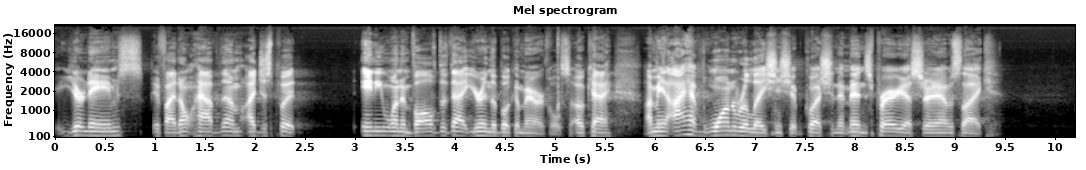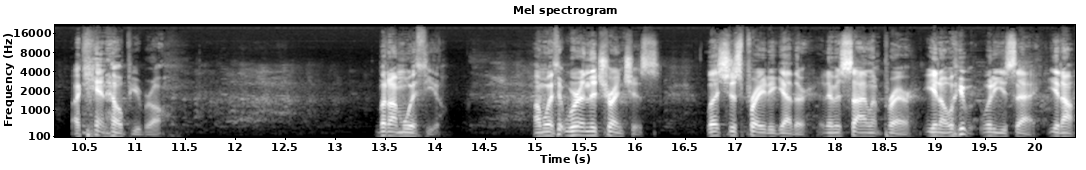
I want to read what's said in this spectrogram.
your names, if I don't have them, I just put anyone involved with that, you're in the book of miracles, okay? I mean, I have one relationship question at men's prayer yesterday, I was like, I can't help you, bro. But I'm with you. I'm with it. We're in the trenches. Let's just pray together. And it was silent prayer. You know, what do you say? You know,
